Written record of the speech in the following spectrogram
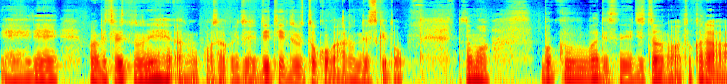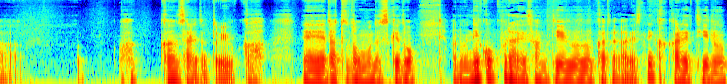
えー、で、まあ別々のね、あの、工作として出てるとこがあるんですけど、ただまあ、僕はですね、実はあの、後から、発刊されたというか、えー、だったと思うんですけど、あの、猫クラゲさんっていう方がですね、書かれている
